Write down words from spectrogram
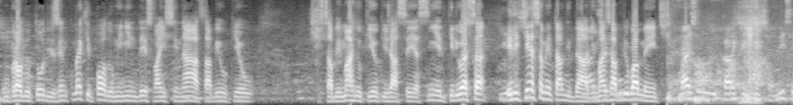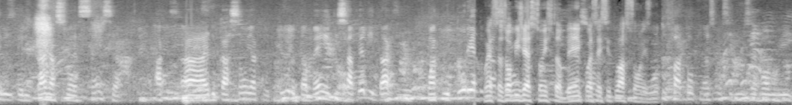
um produtor dizendo como é que pode um menino desse vai ensinar a saber o que eu sabe mais do que eu que já sei assim. Ele criou essa, Isso. ele tinha essa mentalidade, mas, mas abriu a mente. Mas o cara que é extensionista, ele, ele traz na sua essência a, a, educação e a cultura também, de saber lidar com, a cultura e a educação. Com essas objeções também, com essas situações. Um né? outro fator que nós conseguimos evoluir,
